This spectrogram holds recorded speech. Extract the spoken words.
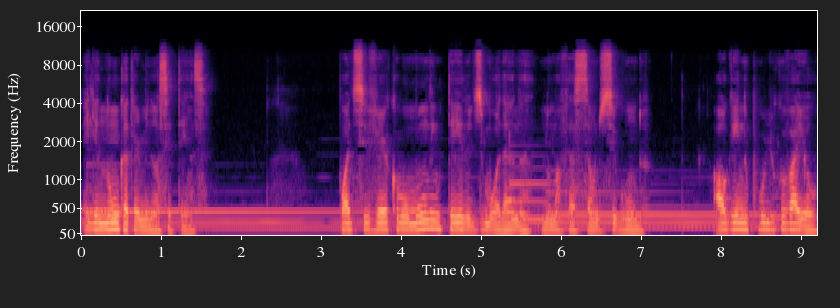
Ele nunca terminou a sentença. Pode-se ver como o mundo inteiro desmorona numa fração de segundo. Alguém no público vaiou.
